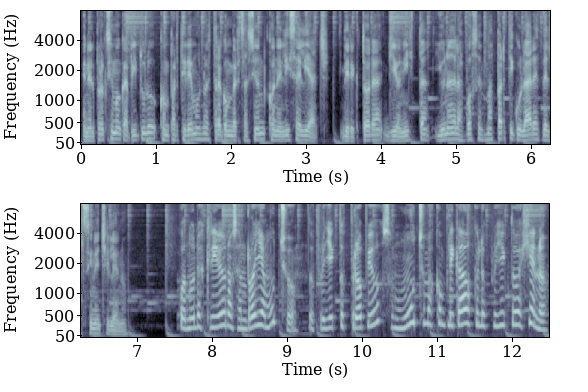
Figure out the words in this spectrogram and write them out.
En el próximo capítulo compartiremos nuestra conversación con Elisa Eliach, directora, guionista y una de las voces más particulares del cine chileno. Cuando uno escribe uno se enrolla mucho. Los proyectos propios son mucho más complicados que los proyectos ajenos.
